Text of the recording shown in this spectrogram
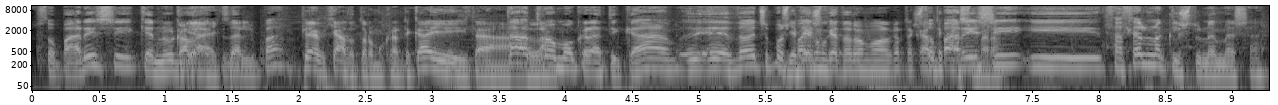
στο Παρίσι, καινούρια Καλά εκεί. κτλ. Ποια, ποια τα τρομοκρατικά ή τα. Τα άλλα; τρομοκρατικά. ε, Εδώ έτσι όπως Γιατί πάει. έχουμε και τα τρομοκρατικά Στο σήμερα. Παρίσι οι- θα θέλουν να κλειστούν μέσα.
